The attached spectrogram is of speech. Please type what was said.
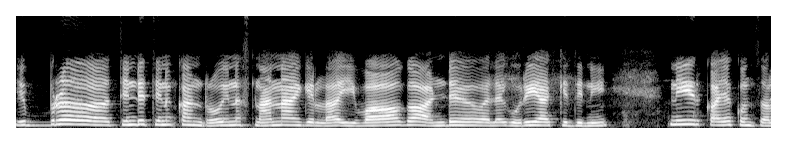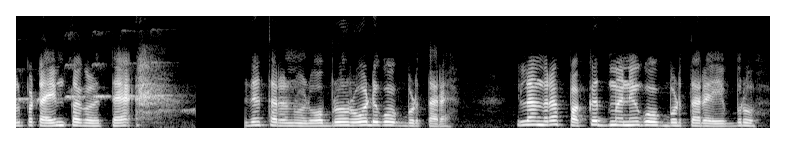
ಇಬ್ಬರು ತಿಂಡಿ ತಿನ್ಕೊಂಡ್ರು, ಇನ್ನು ಸ್ನಾನ ಆಗಿಲ್ಲ. ಇವಾಗ ಅಂಡೆ ಒಲೆಗೆ ಉರಿ ಹಾಕಿದ್ದೀನಿ. ನೀರು ಕಾಯಕ್ಕೆ ಒಂದು ಸ್ವಲ್ಪ ಟೈಮ್ ತಗೊಳುತ್ತೆ. ಇದೇ ಥರ ನೋಡಿ ಒಬ್ಬರು ರೋಡಿಗೆ ಹೋಗ್ಬಿಡ್ತಾರೆ. ಇಲ್ಲಾಂದ್ರೆ ಪಕ್ಕದ ಮನೆಗೆ ಹೋಗ್ಬಿಡ್ತಾರೆ ಇಬ್ಬರು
